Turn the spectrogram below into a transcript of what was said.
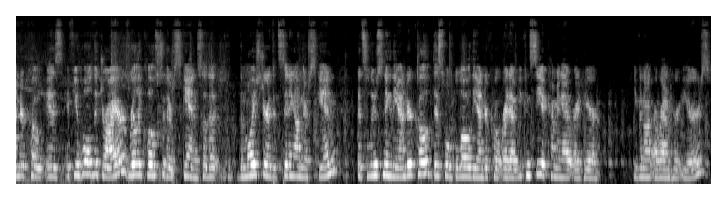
undercoat is if you hold the dryer really close to their skin so that the moisture that's sitting on their skin that's loosening the undercoat, this will blow the undercoat right out. You can see it coming out right here, even on around her ears.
